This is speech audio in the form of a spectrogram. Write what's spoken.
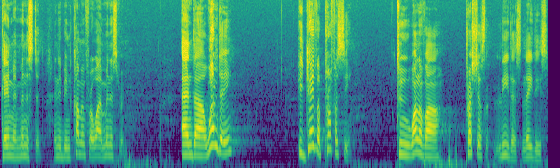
came and ministered. And he'd been coming for a while ministering. And uh, one day, he gave a prophecy to one of our precious leaders, ladies.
